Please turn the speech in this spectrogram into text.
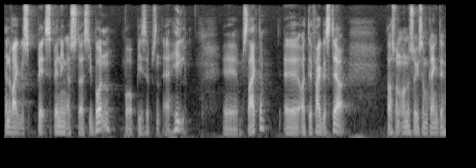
Den er faktisk spæ- spænding er størst i bunden, hvor bicepsen er helt øh, strækte, øh, og det er faktisk der, der er også en undersøgelse omkring det,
